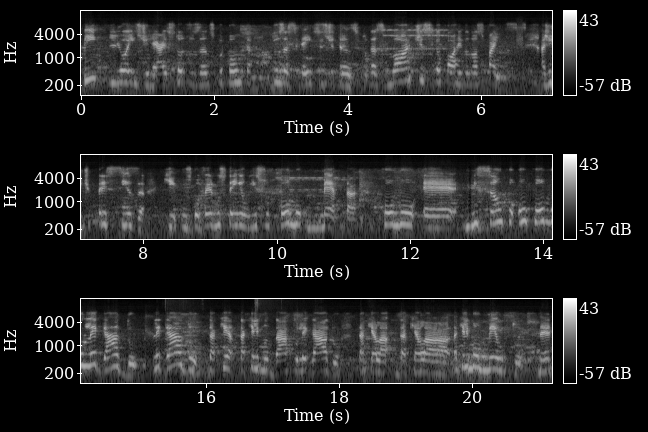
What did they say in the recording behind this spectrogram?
bilhões de reais todos os anos por conta dos acidentes de trânsito, das mortes que ocorrem no nosso país. A gente precisa que os governos tenham isso como meta, como é, missão ou como legado, legado daquele, daquele mandato, legado daquela, daquela, daquele momento, né?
